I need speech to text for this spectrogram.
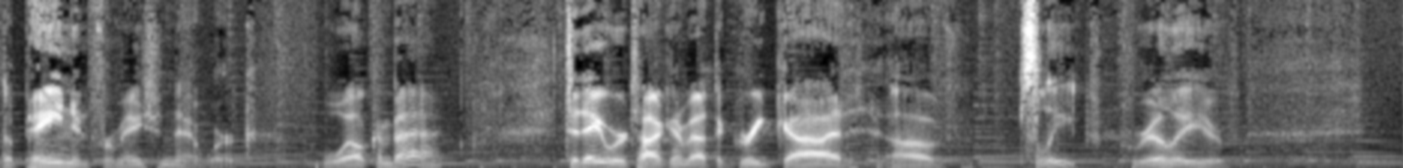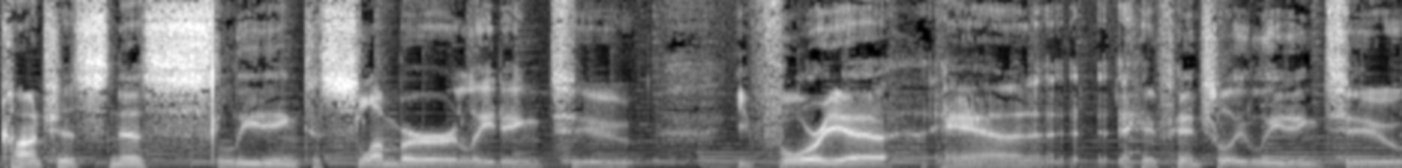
the Pain Information Network. Welcome back. Today we're talking about the Greek god of sleep, really, of consciousness leading to slumber, leading to euphoria, and eventually leading to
